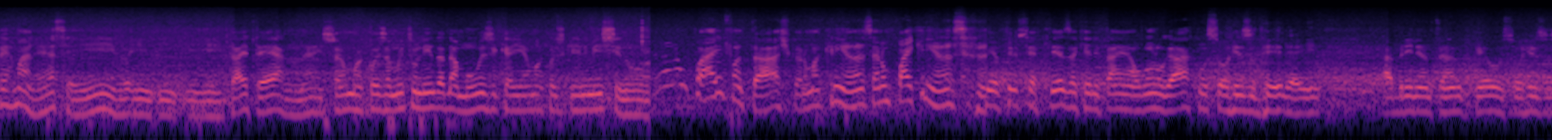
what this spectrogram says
permanece aí e está eterno, né? Isso é uma coisa muito linda da música e é uma coisa que ele me ensinou. Era um pai fantástico, era uma criança, era um pai criança. Eu tenho certeza que ele está em algum lugar com o sorriso dele aí abrilhantando, porque o sorriso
